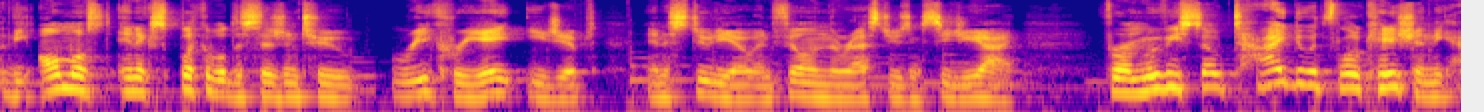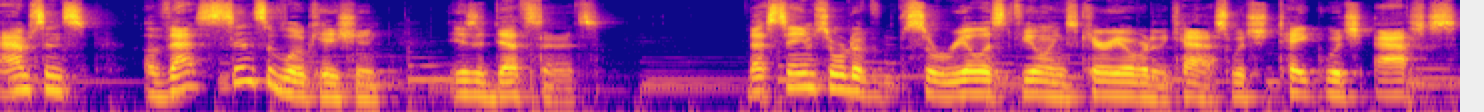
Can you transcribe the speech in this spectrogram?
the almost inexplicable decision to recreate Egypt in a studio and fill in the rest using CGI. For a movie so tied to its location, the absence of that sense of location is a death sentence. That same sort of surrealist feelings carry over to the cast, which take which asks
